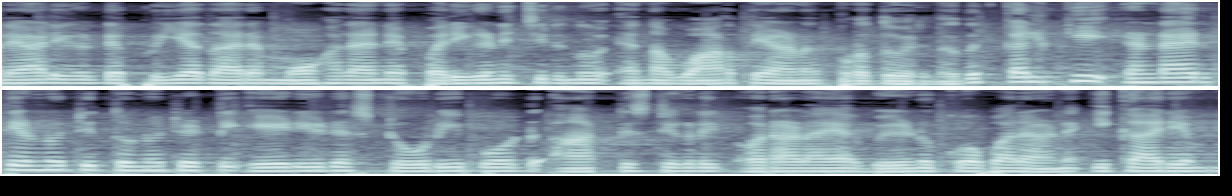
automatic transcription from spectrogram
മലയാളികളുടെ പ്രിയ താരം മോഹൻലാലിനെ പരിഗണിച്ചിരുന്നു എന്ന വാർത്തയാണ് പുറത്തുവരുന്നത്. കൽക്കി രണ്ടായിരത്തി എണ്ണൂറ്റി തൊണ്ണൂറ്റെട്ട് എ ഡിയുടെ സ്റ്റോറി ബോർഡ് ആർട്ടിസ്റ്റുകളിൽ ഒരാളായ വേണുഗോപാലാണ് ഇക്കാര്യം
